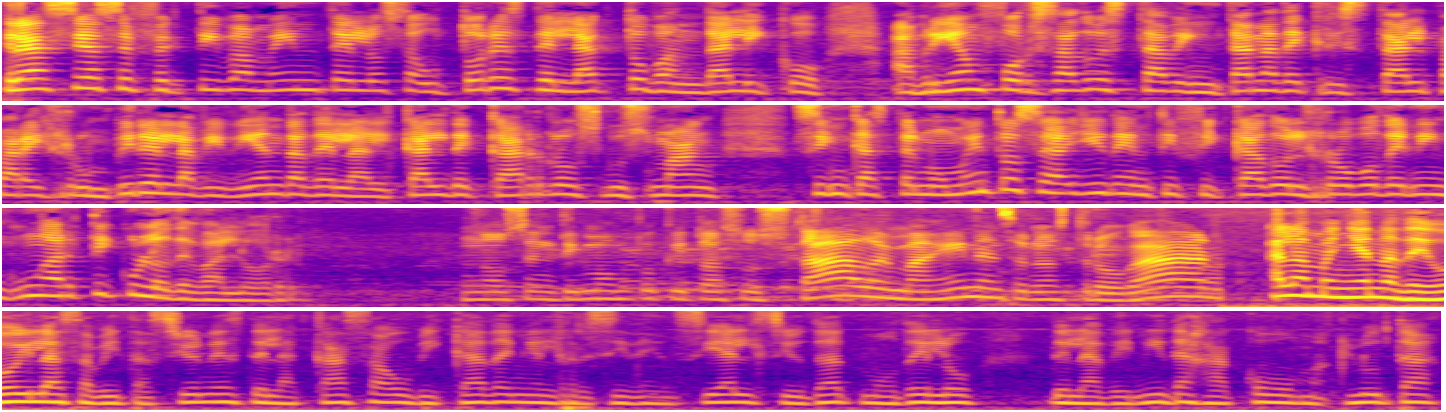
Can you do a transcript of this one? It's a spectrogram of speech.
Gracias, efectivamente, los autores del acto vandálico habrían forzado esta ventana de cristal para irrumpir en la vivienda del alcalde Carlos Guzmán, sin que hasta el momento se haya identificado el robo de ningún artículo de valor. Nos sentimos un poquito asustados, imagínense nuestro hogar. A la mañana de hoy, las habitaciones de la casa ubicada en el residencial Ciudad Modelo de la avenida Jacobo Macluta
